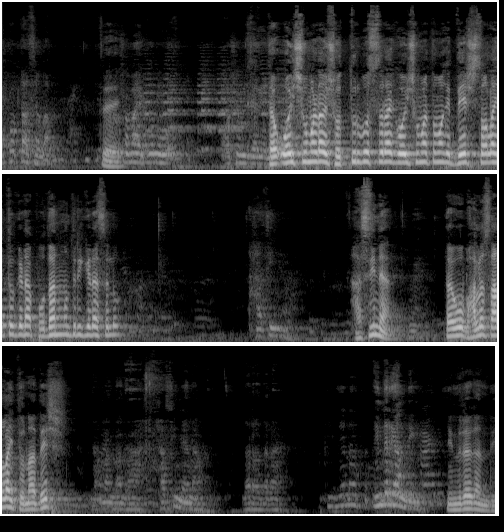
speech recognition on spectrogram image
একতা ছিলাম। সময় কোনো তা ওই সময়টা ওই সত্তর বছর আগে ওই সময় তোমাকে দেশ চলাইতো কেটা প্রধানমন্ত্রী কেটা ছিল? হাসিনা। তা ও ভালো চালাইতো না দেশ? ইন্দিরা গান্ধী।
